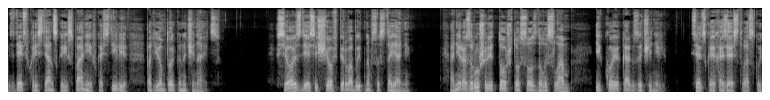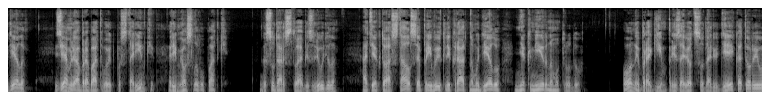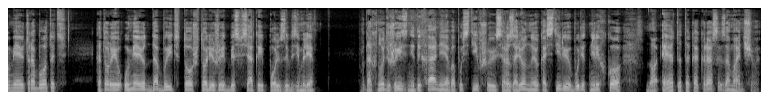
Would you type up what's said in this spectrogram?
Здесь, в христианской Испании, в Кастилии, подъем только начинается. Все здесь еще в первобытном состоянии. Они разрушили то, что создал ислам, и кое-как зачинили. Сельское хозяйство оскудело, землю обрабатывают по старинке, ремесла в упадке. Государство обезлюдило, а те, кто остался, привыкли к ратному делу, не к мирному труду. Он, Ибрагим, призовет сюда людей, которые умеют работать, которые умеют добыть то, что лежит без всякой пользы в земле. Вдохнуть жизнь и дыхание в опустившуюся, разоренную Кастилию будет нелегко, но это-то как раз и заманчиво.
